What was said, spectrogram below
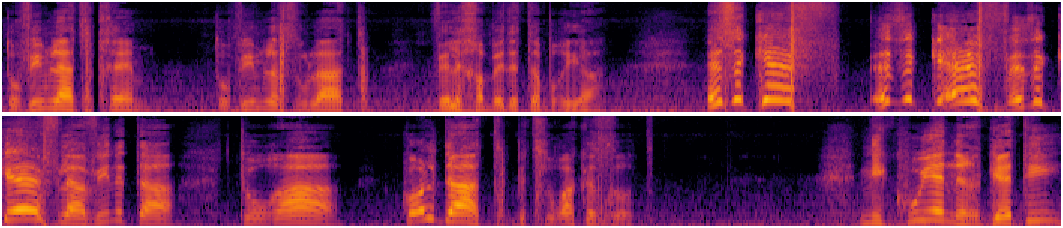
טובים לעצמכם, טובים לזולת ולכבד את הבריאה. איזה כיף! איזה כיף! איזה כיף להבין את התורה, כל דת, בצורה כזאת. ניקוי אנרגטי,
